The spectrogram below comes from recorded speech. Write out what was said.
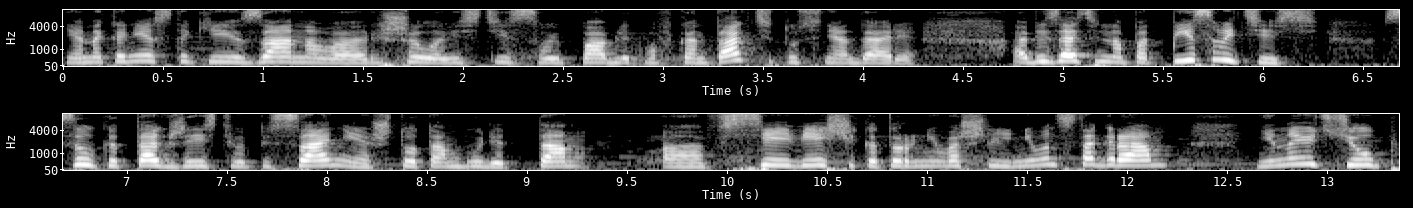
я наконец-таки заново решила вести свой паблик во ВКонтакте, Тусня Дарья. Обязательно подписывайтесь. Ссылка также есть в описании, что там будет. Там э, все вещи, которые не вошли ни в Инстаграм, ни на YouTube,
